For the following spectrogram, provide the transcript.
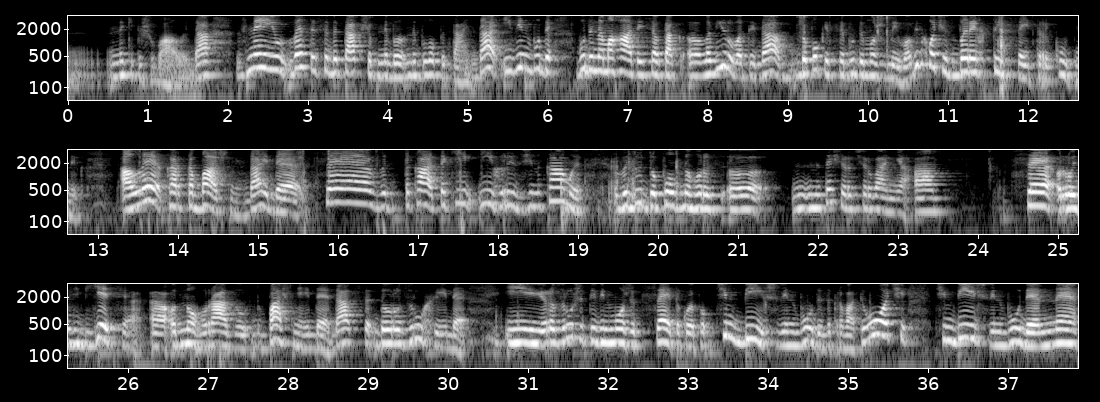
не кипішували. Да? З нею вести себе так, щоб не було, не було питань. Да? І він буде, буде намагатися так е, лавірувати, да? допоки це буде можливо. Він хоче зберегти цей трикутник. Але карта башня да, йде. Це така, такі ігри з жінками ведуть до повного роз, е, не те, що розчарування, а все розіб'ється е, одного разу. Башня йде, да, все до розрухи йде. І розрушити він може все такою. Чим більш він буде закривати очі, чим більш він буде не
